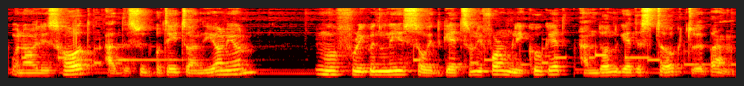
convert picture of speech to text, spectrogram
When oil is hot, add the sweet potato and the onion. Move frequently so it gets uniformly cooked and don't get stuck to the pan.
